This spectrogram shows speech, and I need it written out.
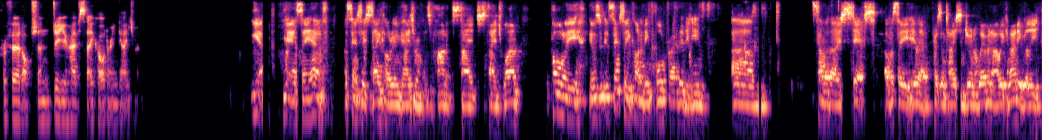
preferred option, do you have stakeholder engagement? Yeah, yeah. So you have essentially stakeholder engagement as part of stage stage one. Probably it was essentially kind of incorporated in um, some of those steps. Obviously, in a presentation during a webinar, we can only really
